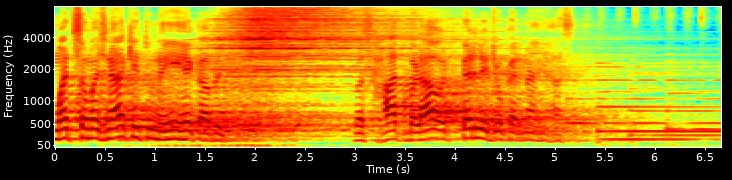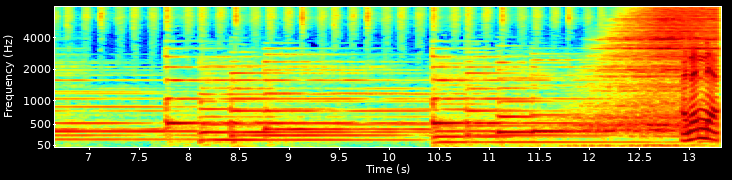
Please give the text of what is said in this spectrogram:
मत समझना कि तू नहीं है काबिल। बस हाथ बढ़ा और कर ले जो करना है हासिल। अनन्या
